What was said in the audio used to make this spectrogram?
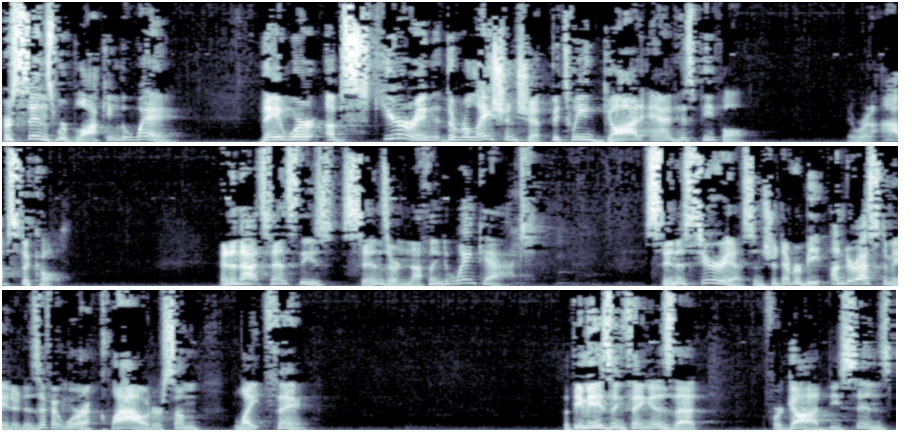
Her sins were blocking the way. They were obscuring the relationship between God and His people. They were an obstacle. And in that sense, these sins are nothing to wink at. Sin is serious and should never be underestimated as if it were a cloud or some light thing. But the amazing thing is that for God, these sins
